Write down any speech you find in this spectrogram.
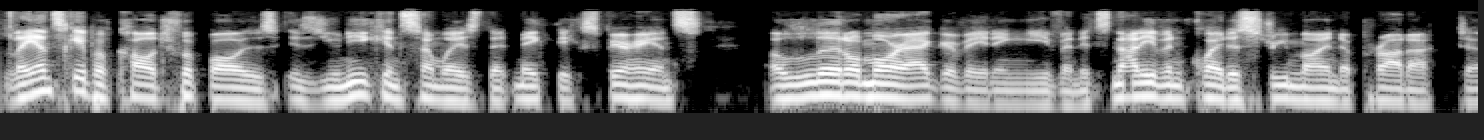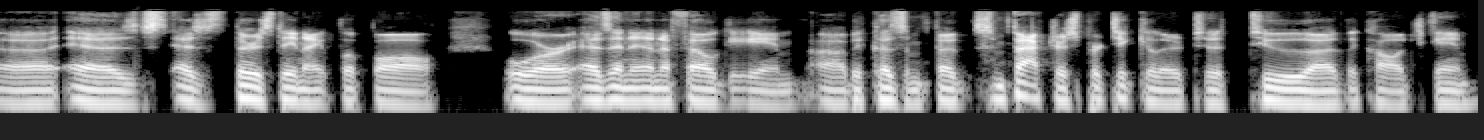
landscape of college football is is unique in some ways that make the experience a little more aggravating even. It's not even quite as streamlined a product uh, as as thursday night football or as an nfl game uh, because of some factors particular to to uh, the college game.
